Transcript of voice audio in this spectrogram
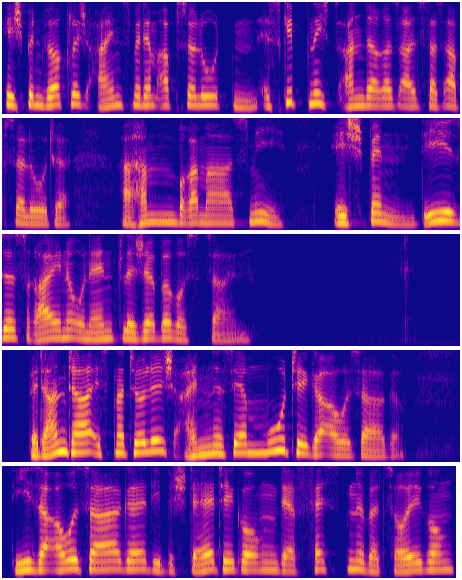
ich bin wirklich eins mit dem Absoluten, es gibt nichts anderes als das Absolute. Aham Brahmasmi, ich bin dieses reine unendliche Bewusstsein. Vedanta ist natürlich eine sehr mutige Aussage. Diese Aussage, die Bestätigung der festen Überzeugung,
